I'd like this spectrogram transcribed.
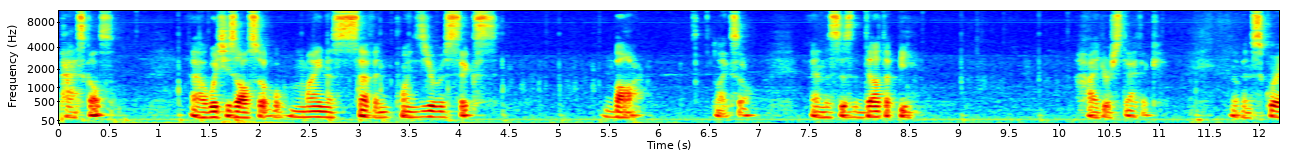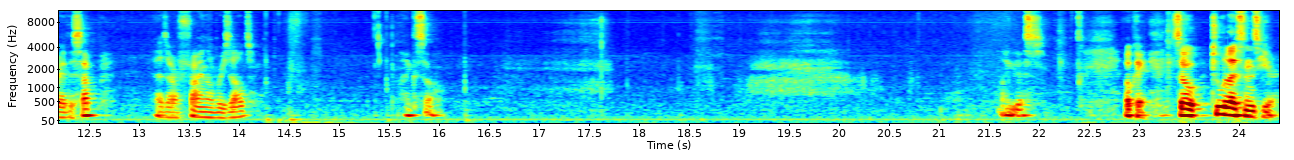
pascals, uh, which is also minus 7.06 bar, like so. And this is the delta P hydrostatic. We're going to square this up as our final result, like so. Like this. Okay, so two lessons here.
